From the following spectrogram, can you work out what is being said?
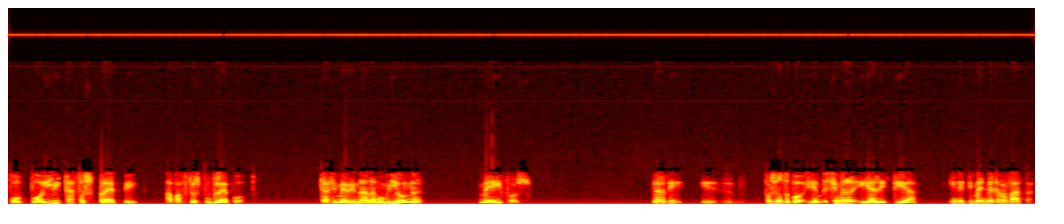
πο- πολύ καθώς πρέπει από αυτούς που βλέπω καθημερινά να μου μιλούν με ύφος. Δηλαδή, ε, πώς να το πω, η- σήμερα η αλητεία είναι ντυμένη με γραβάτα.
